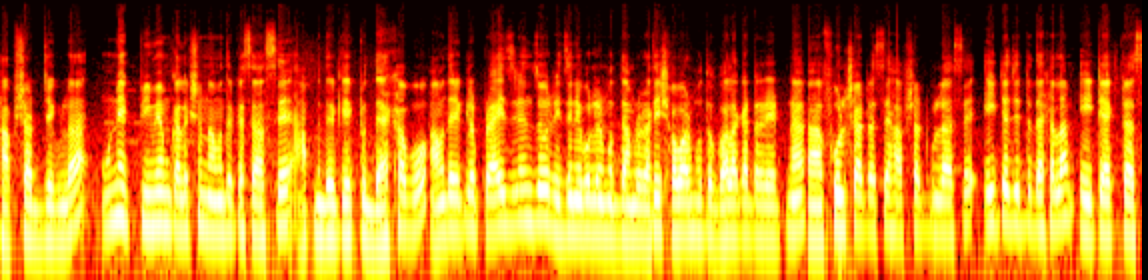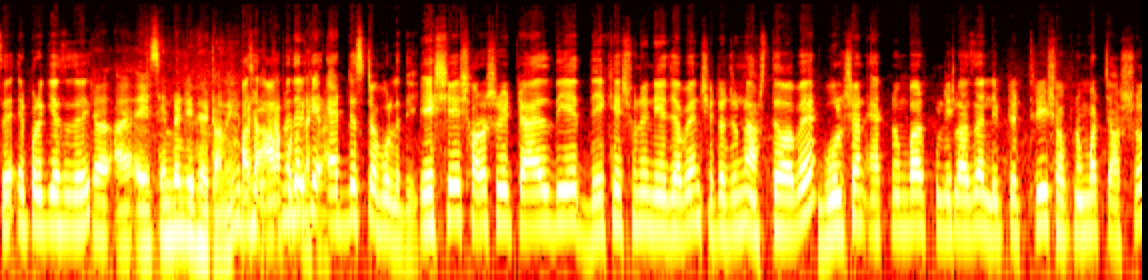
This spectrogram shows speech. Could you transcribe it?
হাফ শার্ট যেগুলা অনেক প্রিমিয়াম কালেকশন আমাদের কাছে আছে আপনাদেরকে একটু দেখাবো। আমাদের এগুলোর প্রাইস রেঞ্জও রিজনেবলের মধ্যে আমরা রাখি সবার মতো গলা কাটা রেট না। ফুল শার্ট আছে হাফ শার্টগুলো আছে এইটা যেটা দেখালাম এইটা একটা আছে। এরপরে কি আছে যাই এটা এই সেম ব্র্যান্ডের ভাই টমি আচ্ছা আপনাদেরকে অ্যাড্রেসটা বলে দিই। এসে সরাসরি ট্রায়াল দিয়ে দেখে শুনে নিয়ে যাবেন সেটার জন্য আসতে হবে গুলশান এক number police plaza lifted three shop number চারশো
